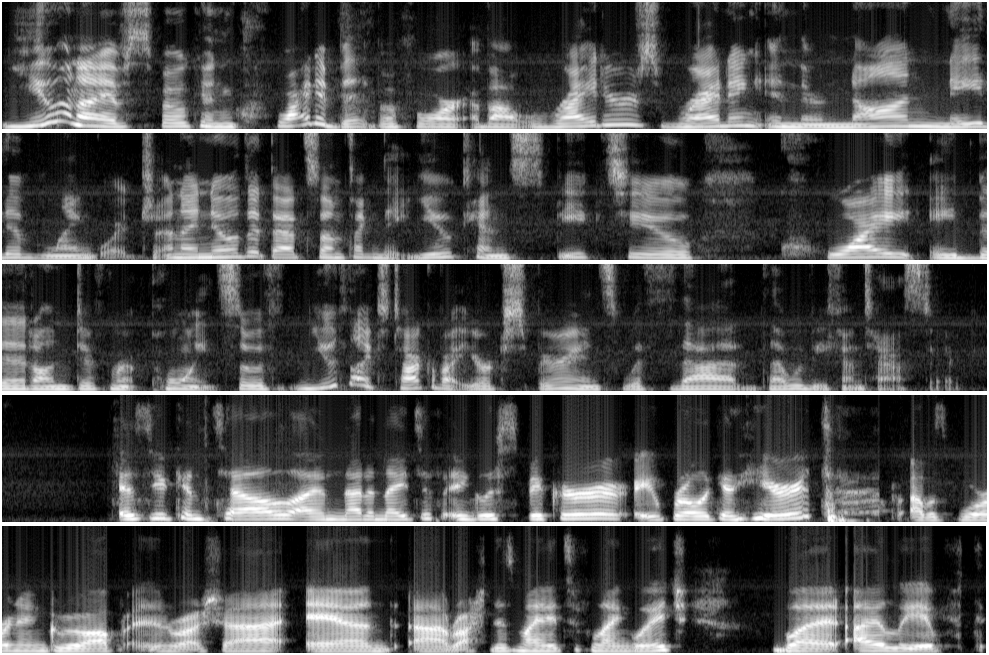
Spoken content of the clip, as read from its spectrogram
You and I have spoken quite a bit before about writers writing in their non native language. And I know that that's something that you can speak to quite a bit on different points. So if you'd like to talk about your experience with that, that would be fantastic. As you can tell, I'm not a native English speaker. You probably can hear it. I was born and grew up in Russia, and uh, Russian is my native language but I lived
